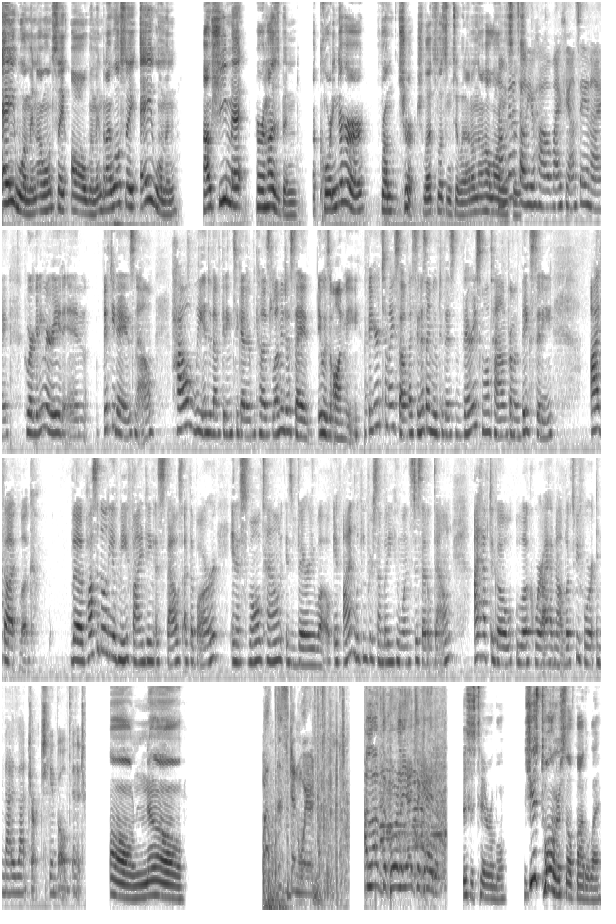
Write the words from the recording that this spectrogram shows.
a woman, I won't say all women, but I will say a woman, how she met her husband, according to her, from church. Let's listen to it. I don't know how long I'm this gonna tell you how my fiance and I, who are getting married in 50 days now, how we ended up getting together because let me just say it was on me. I figured to myself as soon as I moved to this very small town from a big city, I thought, look, the possibility of me finding a spouse at the bar in a small town is very low. If I'm looking for somebody who wants to settle down, I have to go look where I have not looked before, and that is at church. Involved in a church. Oh no. Well, this is getting weird. I love the poorly educated. This is terrible. She's told on herself, by the way.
